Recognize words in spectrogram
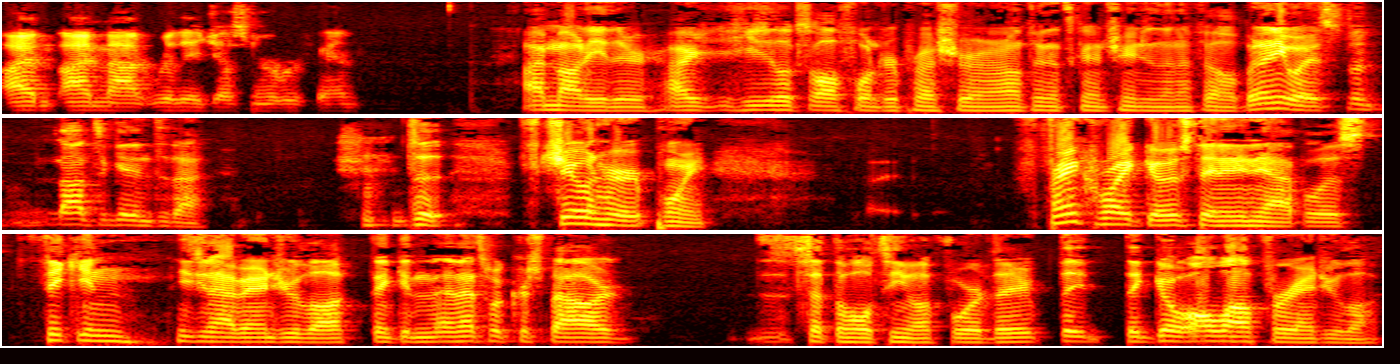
I'm I'm not really a Justin Herbert fan. I'm not either. I, he looks awful under pressure, and I don't think that's going to change in the NFL. But anyways, but not to get into that. to Jalen Hurt point, Frank Reich goes to Indianapolis thinking he's going to have Andrew Luck, thinking, and that's what Chris Ballard set the whole team up for. They they they go all out for Andrew Luck.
